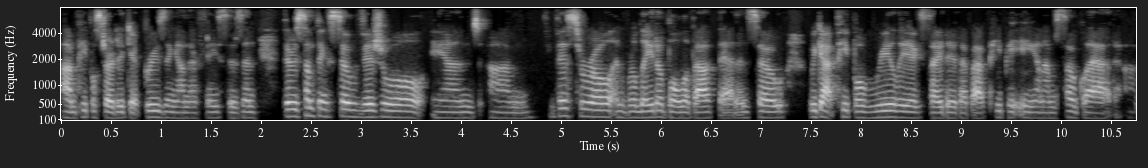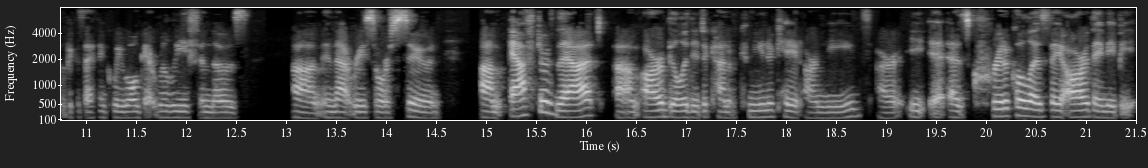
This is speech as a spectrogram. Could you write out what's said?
um, people started to get bruising on their faces. And there was something so visual and um, visceral and relatable about that. And so we got people really excited about PPE, and I'm so glad um, because I think we will get relief in those um, in that resource soon. Um, after that, um, our ability to kind of communicate our needs are as critical as they are. They may be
